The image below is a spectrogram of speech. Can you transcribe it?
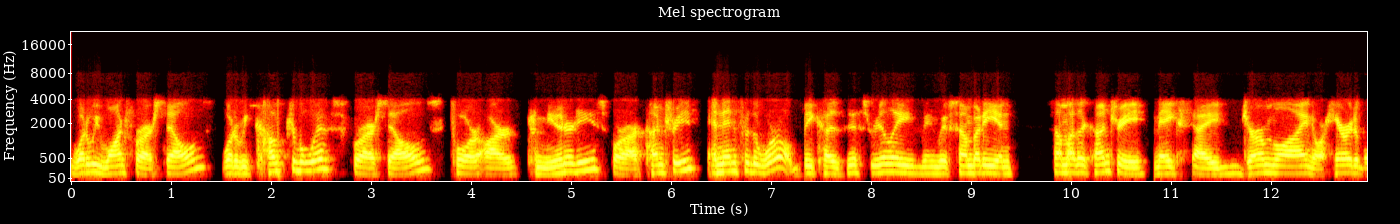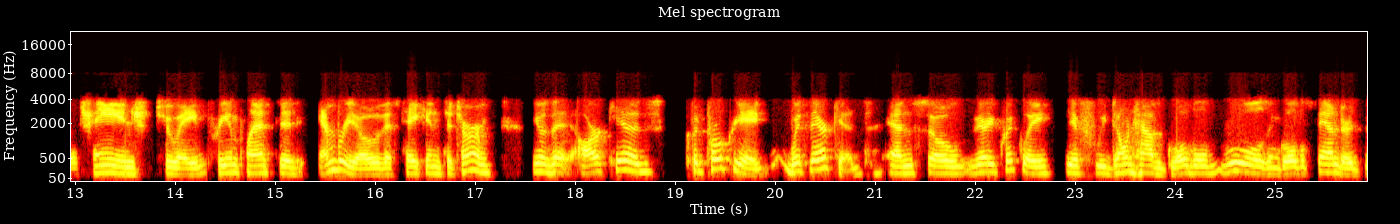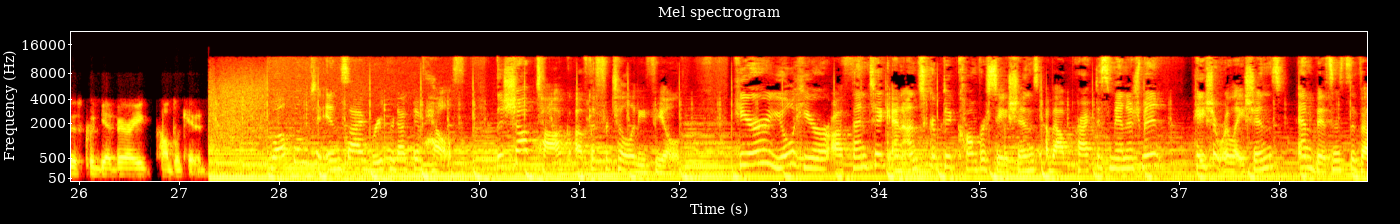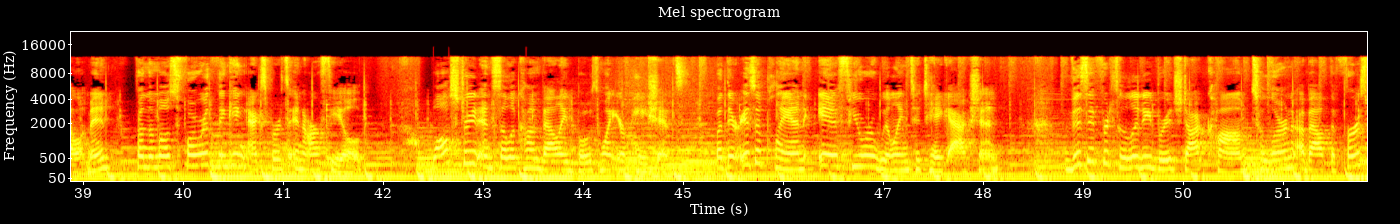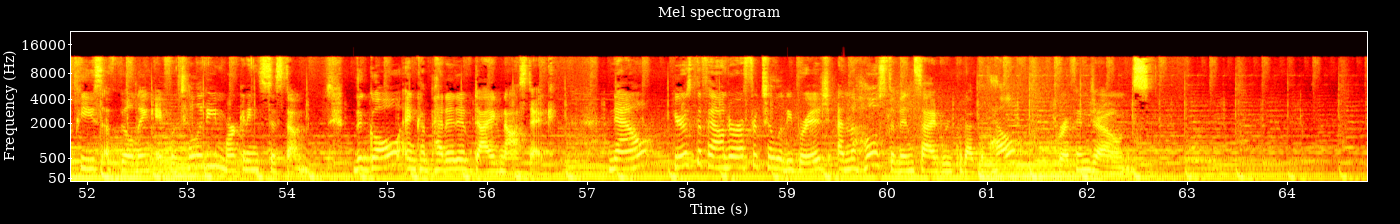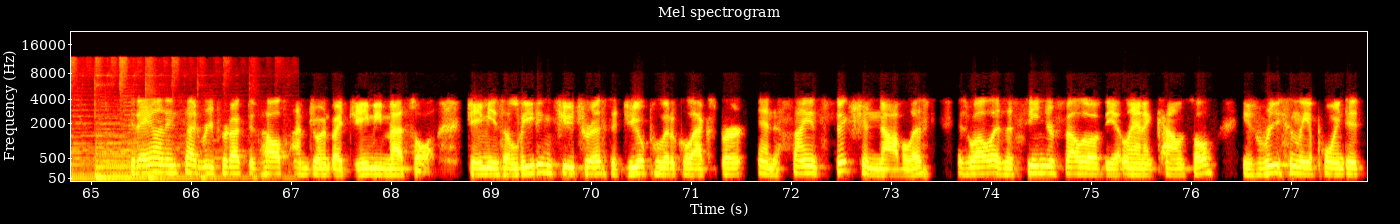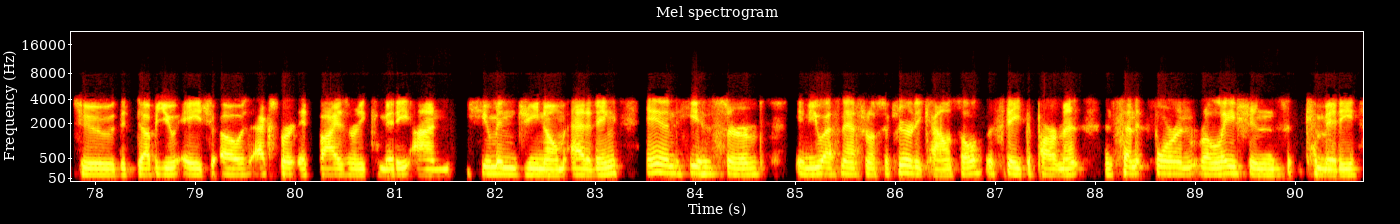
what do we want for ourselves? What are we comfortable with for ourselves, for our communities, for our countries, and then for the world? Because this really, I mean, if somebody in some other country makes a germline or heritable change to a pre-implanted embryo that's taken to term, you know, that our kids could procreate with their kids. And so, very quickly, if we don't have global rules and global standards, this could get very complicated. Welcome to Inside Reproductive Health, the shop talk of the fertility field. Here, you'll hear authentic and unscripted conversations about practice management, patient relations, and business development from the most forward thinking experts in our field. Wall Street and Silicon Valley both want your patients, but there is a plan if you are willing to take action. Visit fertilitybridge.com to learn about the first piece of building a fertility marketing system, the goal and competitive diagnostic. Now, here's the founder of Fertility Bridge and the host of Inside Reproductive Health, Griffin Jones. Today on Inside Reproductive Health, I'm joined by Jamie Metzl. Jamie is a leading futurist, a geopolitical expert, and a science fiction novelist, as well as a senior fellow of the Atlantic Council. He's recently appointed to the WHO's Expert Advisory Committee on Human Genome Editing, and he has served in the U.S. National Security Council, the State Department, and Senate Foreign Relations Committee,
